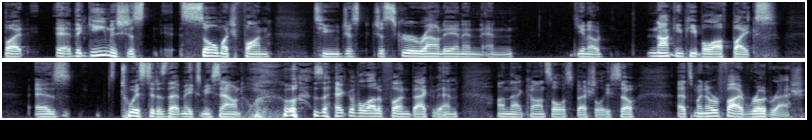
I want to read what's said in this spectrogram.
But uh, the game is just so much fun to just just screw around in and and you know knocking people off bikes. As twisted as that makes me sound, was a heck of a lot of fun back then on that console, especially. So that's my number five, Road Rash.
